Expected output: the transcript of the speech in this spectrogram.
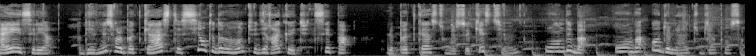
Hey, c'est Léa. Bienvenue sur le podcast. Si on te demande, tu diras que tu ne sais pas. Le podcast où on se questionne, où on débat, où on va au-delà du bien-pensant.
